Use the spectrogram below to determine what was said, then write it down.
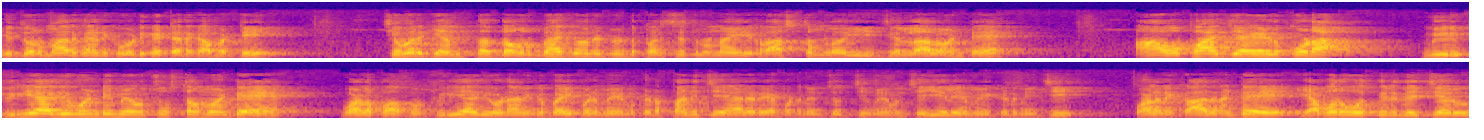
ఈ దుర్మార్గానికి ఒడిగట్టారు కాబట్టి చివరికి ఎంత దౌర్భాగ్యమైనటువంటి పరిస్థితులు ఉన్నాయి ఈ రాష్ట్రంలో ఈ జిల్లాలో అంటే ఆ ఉపాధ్యాయులు కూడా మీరు ఫిర్యాదు ఇవ్వండి మేము చూస్తాము అంటే వాళ్ళ పాపం ఫిర్యాదు ఇవ్వడానికి భయపడి మేము ఇక్కడ పని చేయాలి రేపటి నుంచి వచ్చి మేము చెయ్యలేము ఇక్కడ నుంచి వాళ్ళని కాదనంటే ఎవరు ఒత్తిడి తెచ్చారు?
